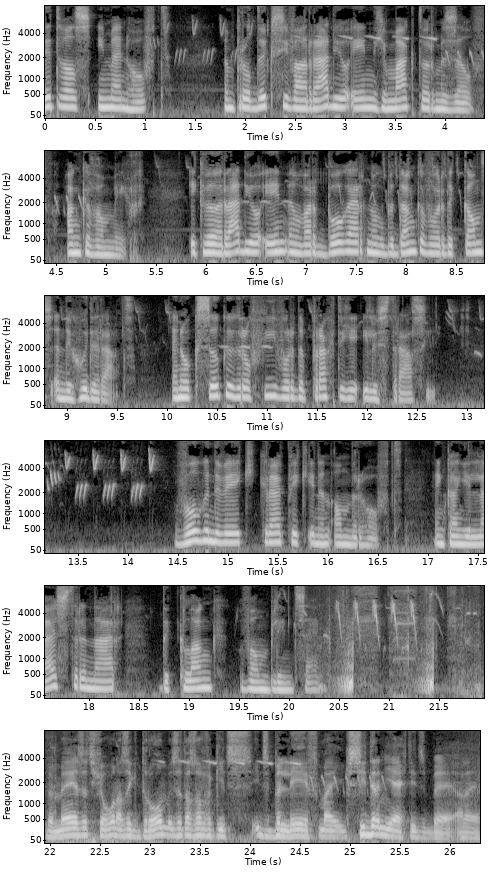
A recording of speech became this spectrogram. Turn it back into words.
Dit was In Mijn Hoofd, een productie van Radio 1 gemaakt door mezelf, Anke van Meer. Ik wil Radio 1 en Wart Bogaert nog bedanken voor de kans en de goede raad. En ook Silke Groffie voor de prachtige illustratie. Volgende week kruip ik in een ander hoofd en kan je luisteren naar De klank van blind zijn. Bij mij is het gewoon, als ik droom, is het alsof ik iets, iets beleef, maar ik zie er niet echt iets bij. Allee.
